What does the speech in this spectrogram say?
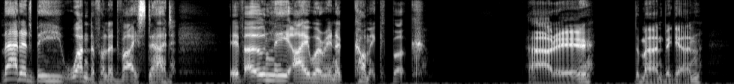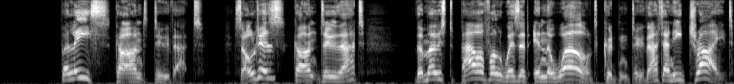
That'd be wonderful advice, Dad. If only I were in a comic book. Harry, the man began. Police can't do that. Soldiers can't do that. The most powerful wizard in the world couldn't do that, and he tried.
